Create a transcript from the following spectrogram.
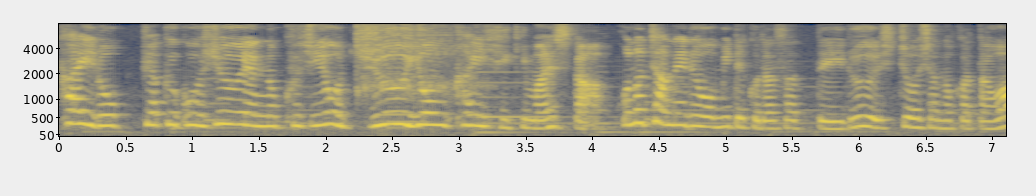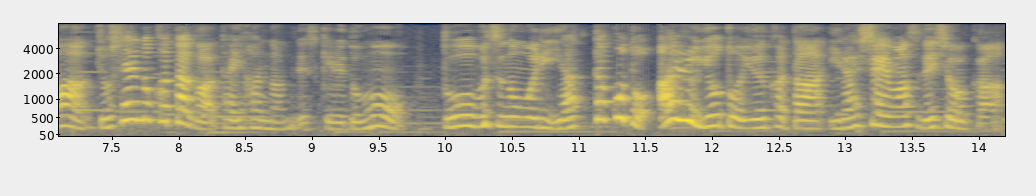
回650円のくじを14回引きました。このチャンネルを見てくださっている視聴者の方は女性の方が大半なんですけれども、動物の森やったことあるよという方いらっしゃいますでしょうか？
